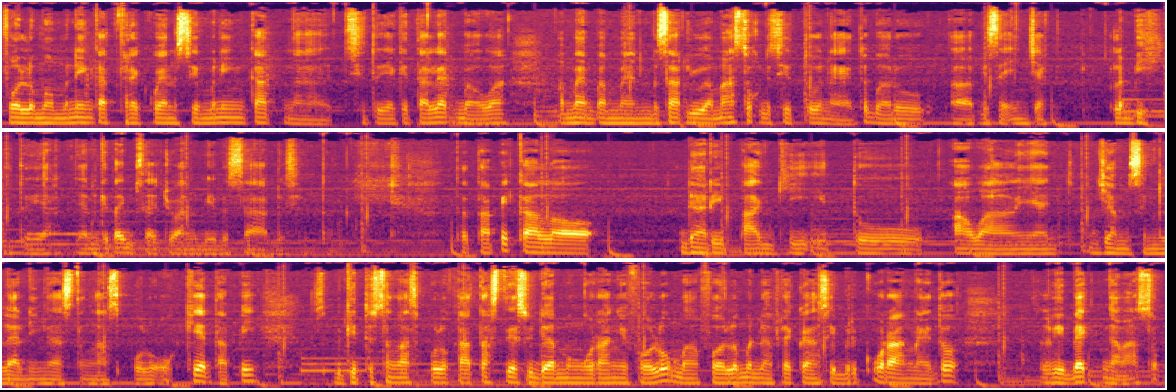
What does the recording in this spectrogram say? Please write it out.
volume meningkat frekuensi meningkat. Nah situ ya kita lihat bahwa pemain-pemain besar juga masuk di situ. Nah itu baru uh, bisa injek lebih gitu ya. Dan kita bisa cuan lebih besar di situ. Tetapi kalau dari pagi itu awalnya jam 9 hingga setengah 10 oke okay, tapi begitu setengah 10 ke atas dia sudah mengurangi volume volume dan frekuensi berkurang. Nah itu lebih baik nggak masuk.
